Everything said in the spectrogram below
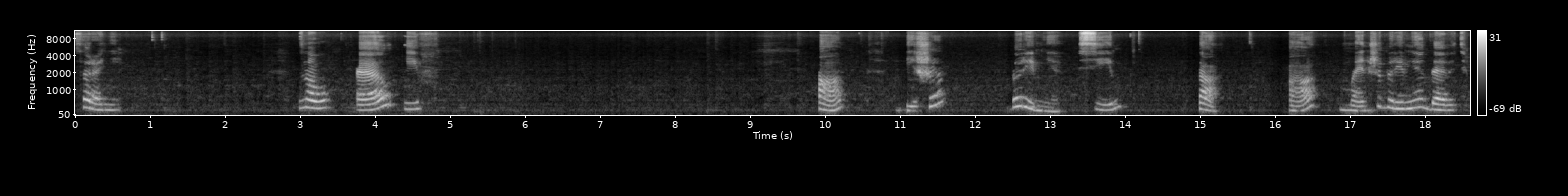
Середній. Знову L if. А більше дорівнює 7 та А менше дорівнює 9.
